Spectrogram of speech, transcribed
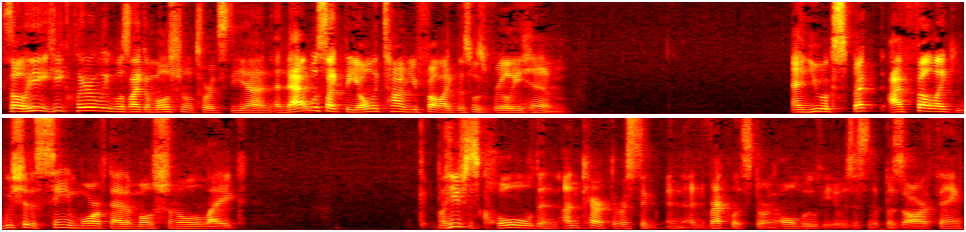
So he he clearly was like emotional towards the end, and that was like the only time you felt like this was really him. And you expect I felt like we should have seen more of that emotional like but he was just cold and uncharacteristic and, and reckless during the whole movie. It was just a bizarre thing.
